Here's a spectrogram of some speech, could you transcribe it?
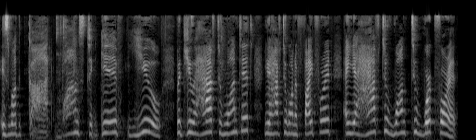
is what God wants to give you. But you have to want it, you have to want to fight for it, and you have to want to work for it.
